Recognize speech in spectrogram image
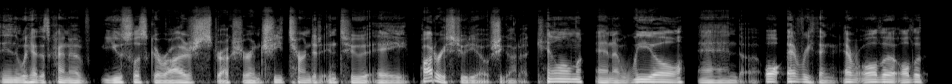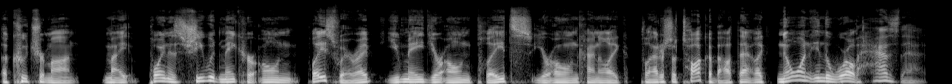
and we had this kind of useless garage structure and she turned it into a pottery studio. She got a kiln and a wheel and uh, all everything all the all the accoutrement. My point is she would make her own placeware right? You made your own plates your own kind of like platter. So talk about that. Like no one in the world has that.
